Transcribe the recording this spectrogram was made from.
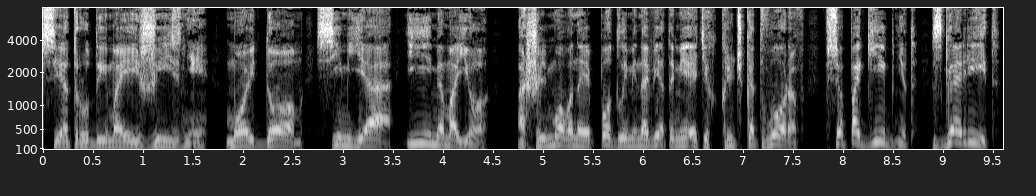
Все труды моей жизни, мой дом, семья, имя мое, ошельмованное подлыми наветами этих крючкотворов, все погибнет, сгорит.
